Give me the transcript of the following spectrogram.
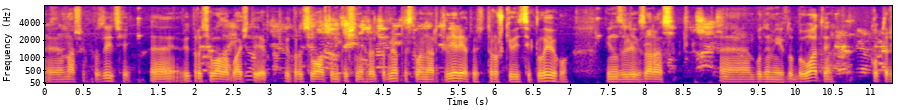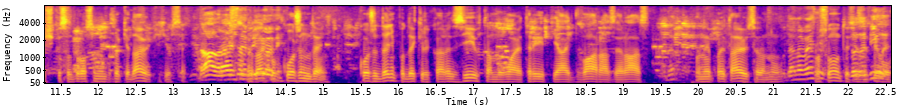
е, наших позицій. Е, Відпрацювала, бачите, як відпрацювала автоматичні гранатомети, ствольна артилерія, тобто трошки відсікли його. Він заліг зараз. е, Будемо їх добивати. Коптерчики з відбросами закидають їх і все. І так кожен день. Кожен день по декілька разів, там буває 3, 5, 2 рази, раз. Вони питаються ну, просунутися і зайти у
